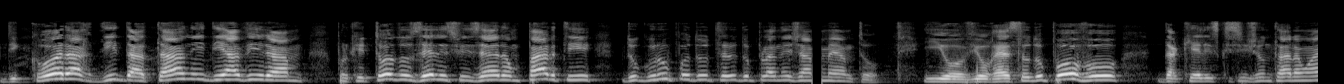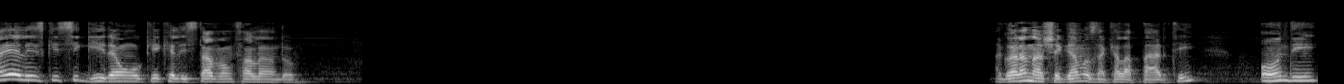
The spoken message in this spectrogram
de Korah, de Datan e de Aviram porque todos eles fizeram parte do grupo do, do planejamento. E houve o resto do povo, daqueles que se juntaram a eles, que seguiram o que, que eles estavam falando. Agora nós chegamos naquela parte onde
